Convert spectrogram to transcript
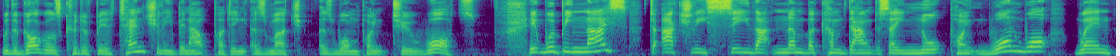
where the goggles could have potentially been outputting as much as 1.2 watts. It would be nice to actually see that number come down to say 0.1 watt when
